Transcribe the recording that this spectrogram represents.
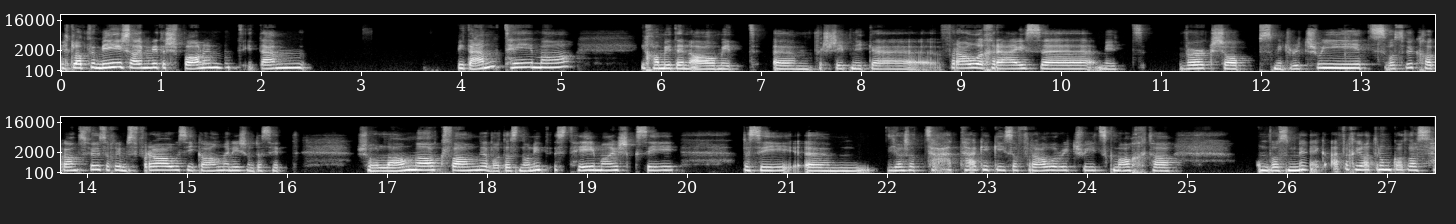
ich glaube, für mich ist es auch immer wieder spannend, in dem bei diesem Thema. Ich habe mich dann auch mit ähm, verschiedenen Frauenkreisen, mit Workshops, mit Retreats, wo es wirklich auch ganz viel so ums Frausein gegangen ist und das hat schon lange angefangen, wo das noch nicht ein Thema war, dass ich ähm, ja schon zehntägige so Frauenretreats gemacht habe und was mir einfach ja darum geht, was,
